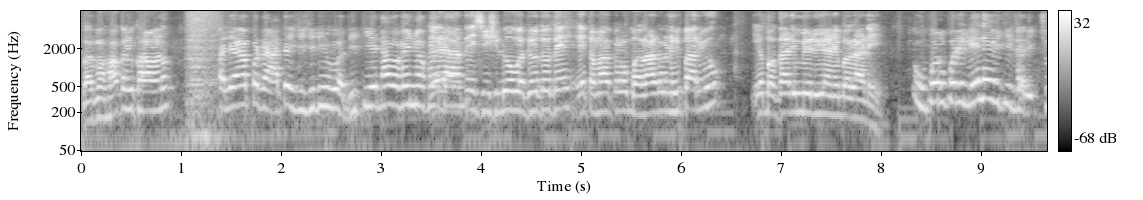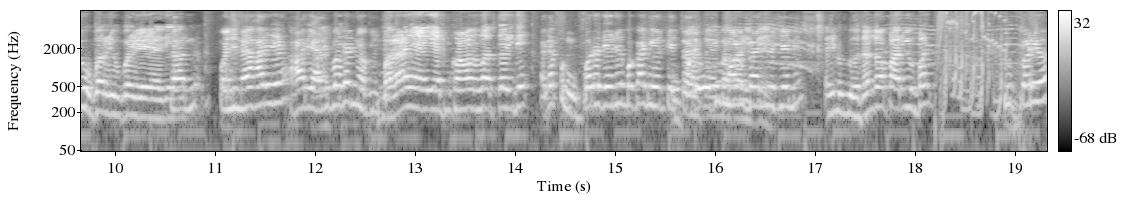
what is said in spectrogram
ઘરમાં હા કર્યું ખાવાનું? અલે આ પણ રાતે શીશડી વધી હતી એના વગર વગાઈ રાતે શીશડો વધ્યો તો તે. એ તમારે પેલો બલાડો નહીં પાડ્યું? એ બગાડી મેળવી અને બલાડે ઉપર ઉપર લઈ લેવી હતી તારી. શું ઉપર ઉપર લઈ લીધી? પછી ના હારી હારી હારી બગાડ નાખી. બલાડે આ શું ખાવાનું વાત કરી દે એટલે પણ ઉપર જ એને બગાડી હતી તારે ઓછું મોડું બગાડી છે ને પછી દોધન તો પાડ્યું પણ શું કર્યો?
